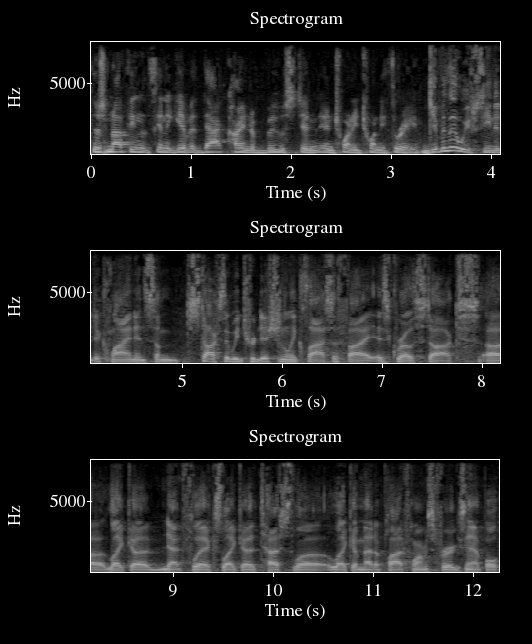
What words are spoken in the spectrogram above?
there's nothing that's going to give it that kind of boost in, in 2023. Given that we've seen a decline in some stocks that we traditionally classify as growth stocks, uh, like a Netflix, like a Tesla, like a Meta Platforms, for example,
